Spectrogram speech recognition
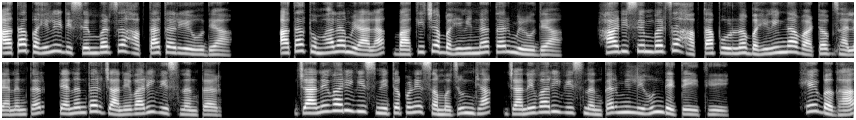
आता पहिले डिसेंबरचा हप्ता तर येऊ द्या. आता तुम्हाला मिळाला बाकीच्या बहिणींना तर मिळू द्या. हा डिसेंबरचा हप्ता पूर्ण बहिणींना वाटप झाल्यानंतर त्यानंतर जानेवारी वीस नंतर. जानेवारी वीस नीटपणे समजून घ्या. जानेवारी वीस नंतर मी लिहून देते इथे. हे बघा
